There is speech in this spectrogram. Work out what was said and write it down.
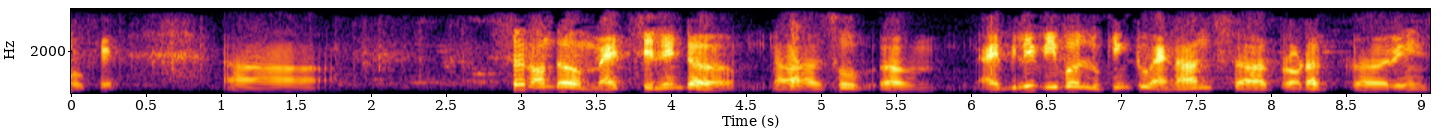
Okay. Uh, sir, on the match cylinder, uh, yeah. so um, I believe we were looking to enhance our product uh, range,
